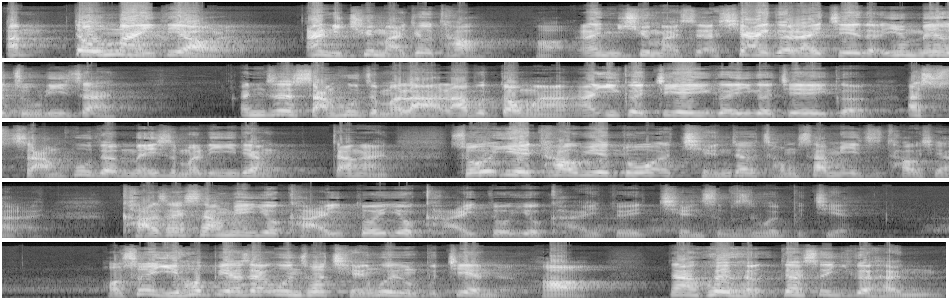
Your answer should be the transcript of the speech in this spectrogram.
啊，都卖掉了，啊，你去买就套，好，那你去买下下一个来接的，因为没有主力在，啊，你这散户怎么拉拉不动啊？啊，一个接一个，一个接一个，啊，散户的没什么力量，当然，所以越套越多，钱就从上面一直套下来，卡在上面又卡一堆，又卡一堆，又卡一堆，钱是不是会不见？哦，所以以后不要再问说钱为什么不见了哈，那会很，那是一个很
